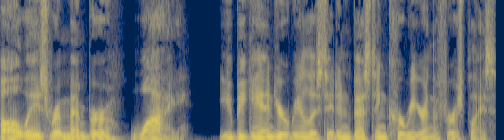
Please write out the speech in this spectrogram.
always remember why you began your real estate investing career in the first place.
